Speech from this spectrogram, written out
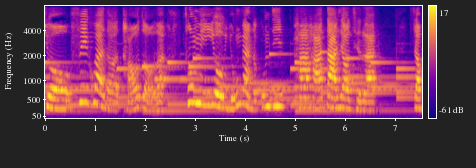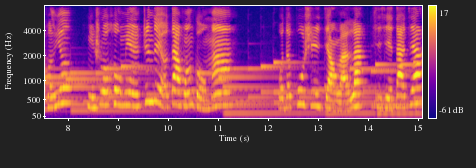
就飞快地逃走了。聪明又勇敢的公鸡哈哈大笑起来。小朋友。你说后面真的有大黄狗吗？我的故事讲完啦，谢谢大家。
